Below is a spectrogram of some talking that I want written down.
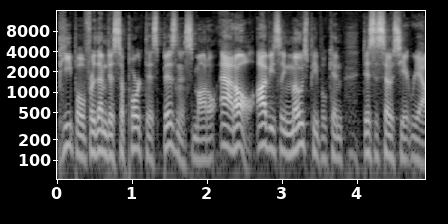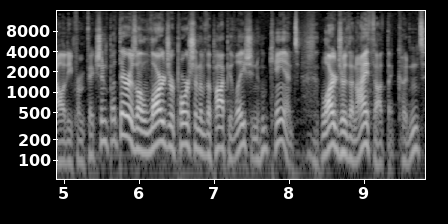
people for them to support this business model at all. Obviously most people can disassociate reality from fiction, but there is a larger portion of the population who can't. Larger than I thought that couldn't.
